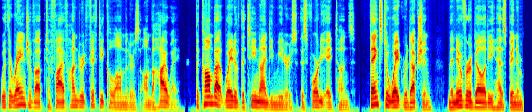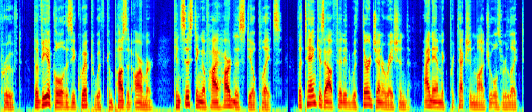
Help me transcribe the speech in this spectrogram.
with a range of up to 550 kilometers on the highway. The combat weight of the T-90 meters is 48 tons. Thanks to weight reduction, maneuverability has been improved. The vehicle is equipped with composite armor, consisting of high-hardness steel plates. The tank is outfitted with third-generation dynamic protection modules Relikt,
